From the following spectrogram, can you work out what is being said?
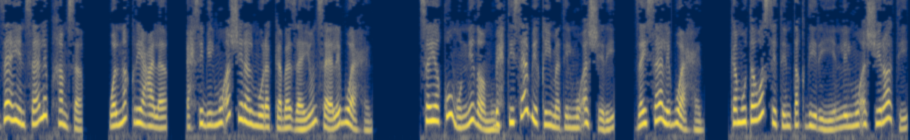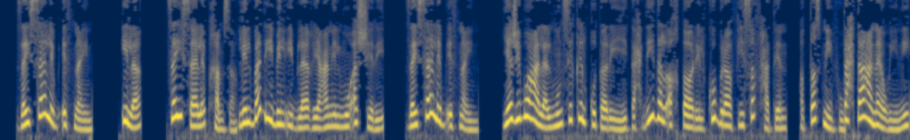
زي سالب 5 والنقر على احسب المؤشر المركب زي سالب 1 سيقوم النظام باحتساب قيمة المؤشر زي سالب واحد كمتوسط تقديري للمؤشرات زي سالب اثنين إلى زي سالب خمسة. للبدء بالإبلاغ عن المؤشر زي سالب اثنين يجب على المنسق القطري تحديد الأخطار الكبرى في صفحة التصنيف تحت عناوين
